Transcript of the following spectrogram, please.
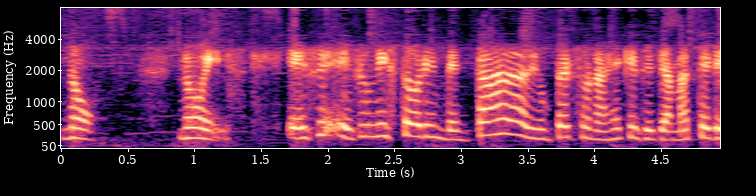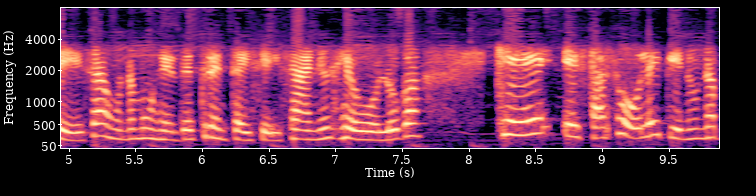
no, no es. Es, es una historia inventada de un personaje que se llama Teresa, una mujer de 36 años, geóloga, que está sola y tiene una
